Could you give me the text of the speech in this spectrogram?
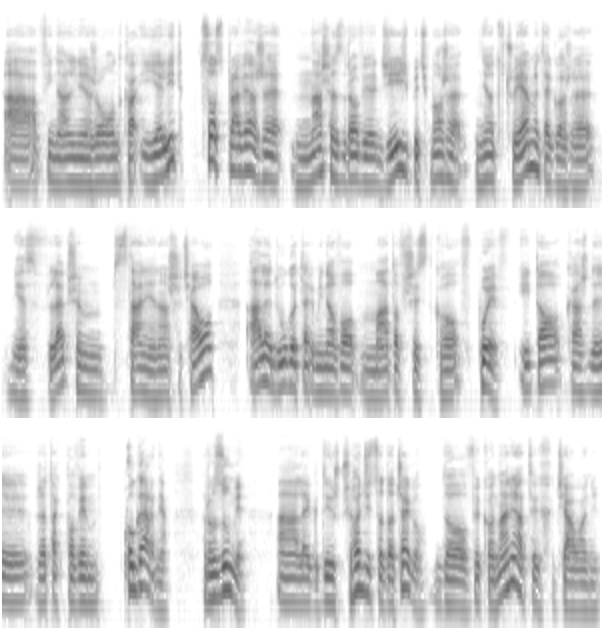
a finalnie żołądka i jelit, co sprawia, że nasze zdrowie dziś być może nie odczujemy tego, że jest w lepszym stanie nasze ciało, ale długoterminowo ma to wszystko wpływ. I to każdy, że tak powiem, ogarnia, rozumie ale gdy już przychodzi co do czego, do wykonania tych działań,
